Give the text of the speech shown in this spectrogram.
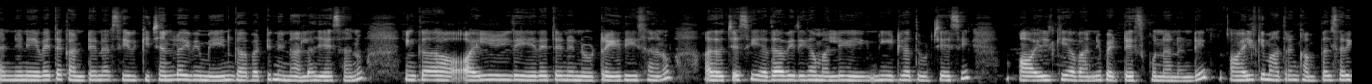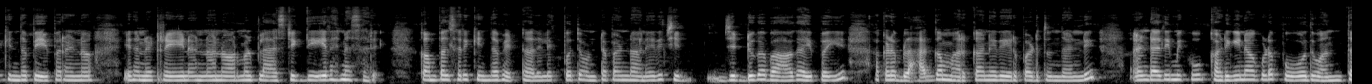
అండ్ నేను ఏవైతే కంటైనర్స్ ఇవి కిచెన్లో ఇవి మెయిన్ కాబట్టి నేను అలా చేశాను. ఇంకా ఆయిల్ది ఏదైతే నేను ట్రే తీసానో అది వచ్చేసి యథావిధిగా మళ్ళీ నీట్గా తుడిచేసి ఆయిల్కి అవన్నీ పెట్టేసుకున్నానండి. ఆయిల్కి మాత్రం కంపల్సరీ కింద పేపర్ అయినా ఏదైనా ట్రైన్ అయినా నార్మల్ ప్లాస్టిక్ది ఏదైనా సరే కంపల్సరీ కింద పెట్టాలి. లేకపోతే వంటపండు అనేది చి జిడ్డుగా బాగా అయిపోయి అక్కడ బ్లాక్గా మరక అనేది ఏర్పడుతుందండి. అండ్ అది మీకు కడిగినా కూడా పోదు అంత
